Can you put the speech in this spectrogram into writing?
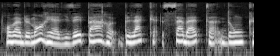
probablement réalisés par Black Sabbath, donc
